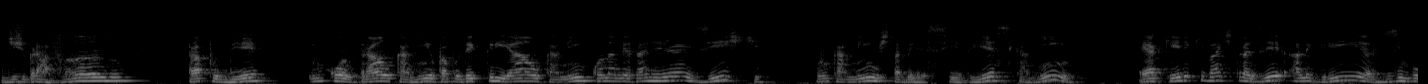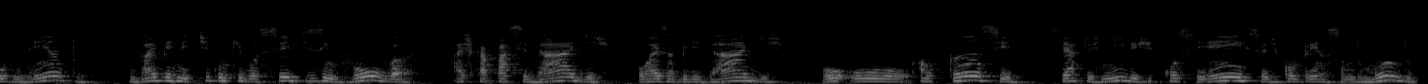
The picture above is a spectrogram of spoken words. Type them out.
desbravando para poder encontrar um caminho, para poder criar um caminho, quando na verdade já existe um caminho estabelecido. E esse caminho é aquele que vai te trazer alegria, desenvolvimento, vai permitir com que você desenvolva as capacidades ou as habilidades ou, ou alcance certos níveis de consciência, de compreensão do mundo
